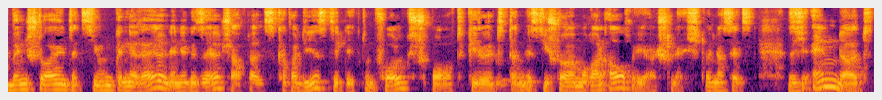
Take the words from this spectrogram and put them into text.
wenn Steuerhinterziehung generell in der Gesellschaft als Kavaliersdelikt und Volkssport gilt, dann ist die Steuermoral auch eher schlecht. Wenn das jetzt sich ändert,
